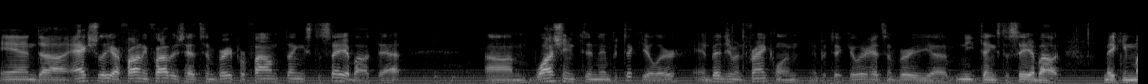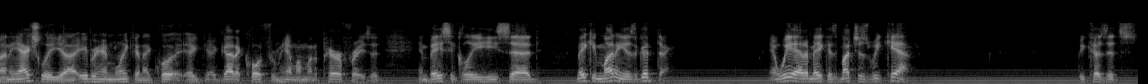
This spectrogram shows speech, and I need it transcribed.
And uh, actually, our founding fathers had some very profound things to say about that. Um, Washington, in particular, and Benjamin Franklin, in particular, had some very uh, neat things to say about making money. Actually, uh, Abraham Lincoln, I, quote, I got a quote from him. I'm going to paraphrase it, and basically he said, "Making money is a good thing." and we had to make as much as we can because it's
